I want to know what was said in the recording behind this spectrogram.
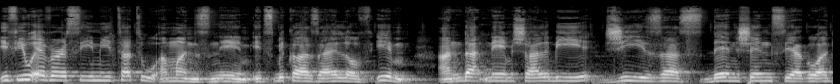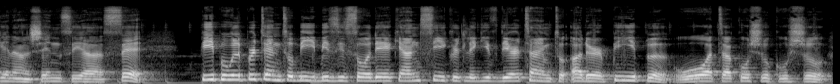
If you ever see me tattoo a man's name, it's because I love him, and that name shall be Jesus. Then Shenseea go again and Shenseea say, People will pretend to be busy so they can secretly give their time to other people. What a kushu kushu.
